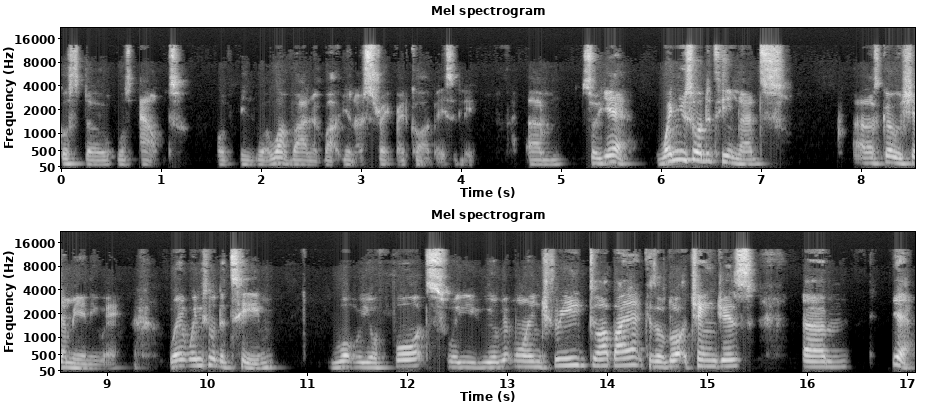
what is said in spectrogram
Gusto was out of well, wasn't violent, but you know, straight red card basically. Um, so yeah, when you saw the team, lads, uh, let's go with Shemi anyway. When when you saw the team, what were your thoughts? Were you, you a bit more intrigued by it because there was a lot of changes? Um, yeah,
